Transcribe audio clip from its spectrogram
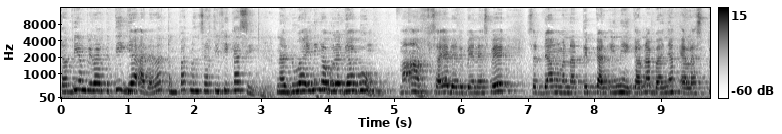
Tapi yang pilar ketiga adalah tempat mensertifikasi. Ya. nah dua ini nggak boleh gabung. Maaf saya dari BNSP sedang menertibkan ini karena banyak LSP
